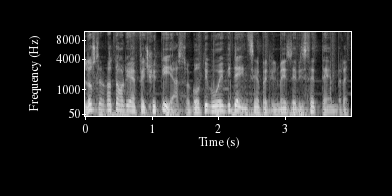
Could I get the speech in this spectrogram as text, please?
L'osservatorio FCP Assogo TV evidenzia per il mese di settembre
